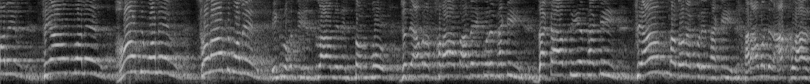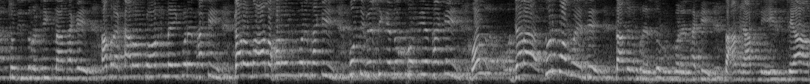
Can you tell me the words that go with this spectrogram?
বলেন, সিয়াম বলেন, হজ বলেন সলাত বলেন, এগুলো হচ্ছে ইসলামের স্তম্ভ। যদি আমরা সলাত আদায় করে থাকি জাকাত দিয়ে থাকি শ্যাম সাধনা করে থাকি, আর আমাদের আখলাক চরিত্র ঠিক না থাকে, আমরা কারও অন্যায় করে থাকি, কারও মাল হরণ করে থাকি, প্রতিবেশীকে দুঃখ দিয়ে থাকি যারা দুর্বল রয়েছে, তাদের উপরে জুলুম করে থাকি। তা আমি আপনি এই সিয়াম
